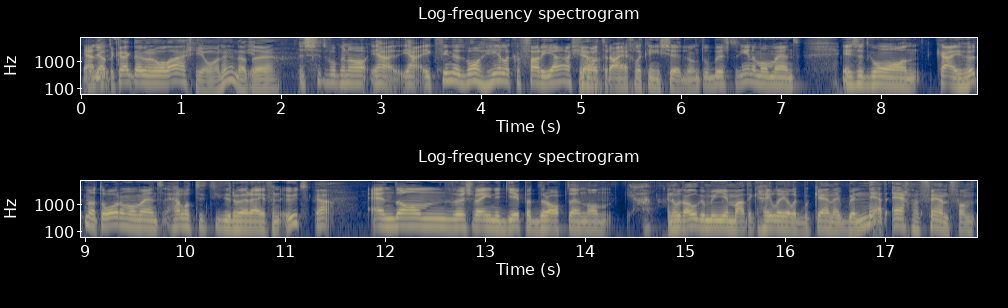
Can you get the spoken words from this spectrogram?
ja dat- dan krijg je ook nog wel laagje, jongen. Hè? Dat, eh, Er zit wel nou, ja, ja, ik vind het wel een heerlijke variatie Ja. wat er eigenlijk in zit. Want toen best het ene moment is het gewoon keihut, maar andere moment helpt het er weer even uit. ja. En dan was we in het jippen dropt en dan, ja, En over het algemeen moet ik heel eerlijk bekennen, ik ben net echt een fan van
